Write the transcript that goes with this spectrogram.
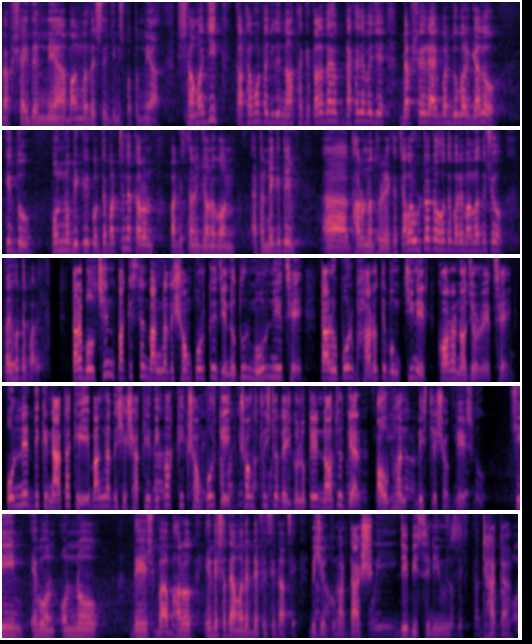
ব্যবসায়ীদের নেয়া, বাংলাদেশের জিনিসপত্র নেয়া। সামাজিক কাঠামোটা যদি না থাকে, তাহলে দেখা যাবে যে ব্যবসায়ীরা একবার দুবার গেল, কিন্তু পণ্য বিক্রি করতে পারছে না, কারণ পাকিস্তানের জনগণ একটা নেগেটিভ ধারণা ধরে রেখেছে। আবার উল্টোটাও হতে পারে, বাংলাদেশেও তাই হতে পারে। তারা বলছেন পাকিস্তান বাংলাদেশ সম্পর্কে যে নতুন মোড় নিয়েছে তার উপর ভারত এবং চীনের কড়া নজর রয়েছে। অন্যের দিকে না তাকিয়ে বাংলাদেশের সাথে দ্বিপাক্ষিক সম্পর্কে সংশ্লিষ্ট দেশগুলোকে নজর দেওয়ার আহ্বান বিশ্লেষকদের। চীন এবং অন্য দেশ বা ভারত এদের সাথে আমাদের ডেফিসিট আছে। Bijon Kumar Das DBC news Dhaka.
